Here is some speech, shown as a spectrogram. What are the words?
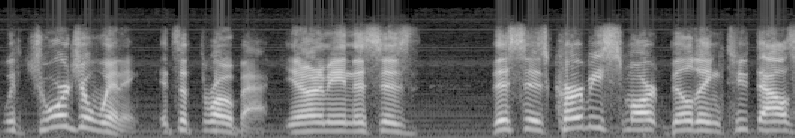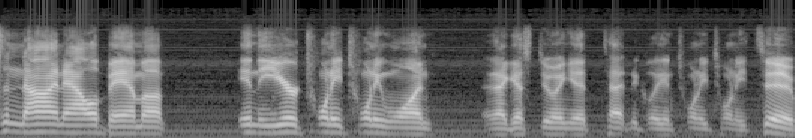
with Georgia winning, it's a throwback? You know what I mean? This is this is Kirby Smart building 2009 Alabama in the year 2021, and I guess doing it technically in 2022.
